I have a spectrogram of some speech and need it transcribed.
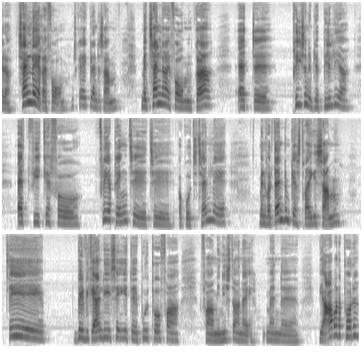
eller tandlægereform, nu skal jeg ikke blande det samme, men tandlægereformen gør, at øh, priserne bliver billigere, at vi kan få flere penge til, til at gå til tandlæge, men hvordan den bliver strikket sammen, det vil vi gerne lige se et øh, bud på fra, fra ministeren af. Men øh, vi arbejder på det,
